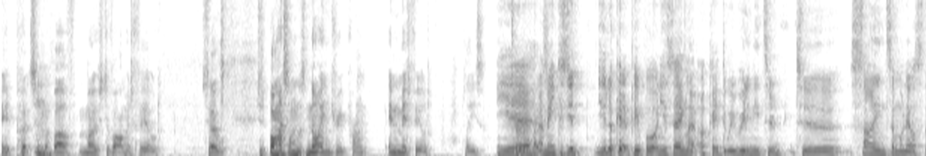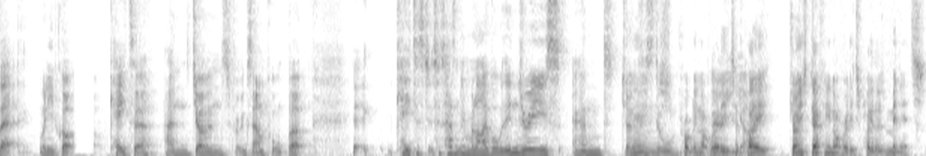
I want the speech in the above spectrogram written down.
it puts him Mm. above most of our midfield. So just buy someone that's not injury prone in midfield, please. Yeah, I mean, because you you're looking at people and you're saying like, okay, do we really need to to sign someone else there when you've got Keita and Jones, for example? But uh, Keita's just hasn't been reliable with injuries, and Jones Jones is still probably not ready to young. play. Jones definitely not ready to play those minutes,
